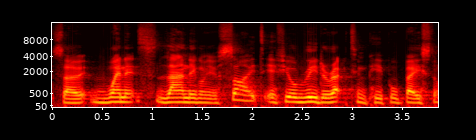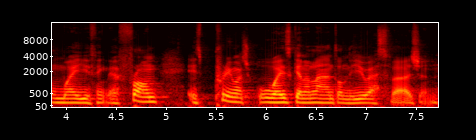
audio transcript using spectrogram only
So when it's landing on your site, if you're redirecting people based on where you think they're from, it's pretty much always going to land on the US version.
